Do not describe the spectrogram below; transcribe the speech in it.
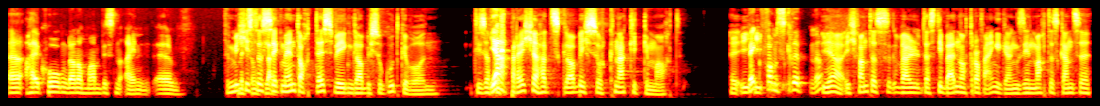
äh, Hulk Hogan da noch mal 'n bisschen ein ähm, Für mich ist so das Segment auch deswegen, glaube ich, so gut geworden. Dieser Ja. Versprecher hat's, glaube ich, so knackig gemacht. Äh, Weg i vom Skript, ne? ja, ich fand das weil dass die beiden noch drauf eingegangen sind, macht das Ganze,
